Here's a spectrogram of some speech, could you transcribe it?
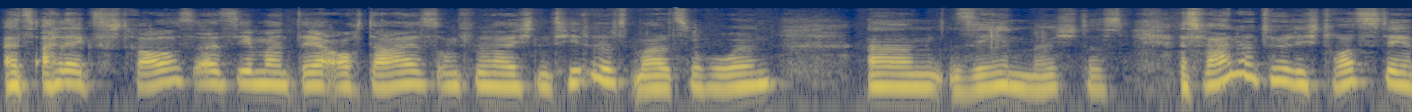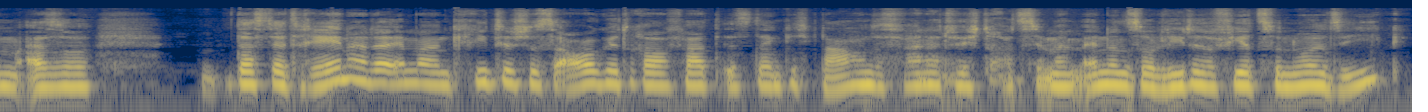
als Alex Strauß, als jemand, der auch da ist, um vielleicht einen Titel mal zu holen, ähm, sehen möchtest. Es war natürlich trotzdem, also dass der Trainer da immer ein kritisches Auge drauf hat, ist, denke ich, klar. Und das war natürlich trotzdem am Ende ein solider 4 zu 0 Sieg.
